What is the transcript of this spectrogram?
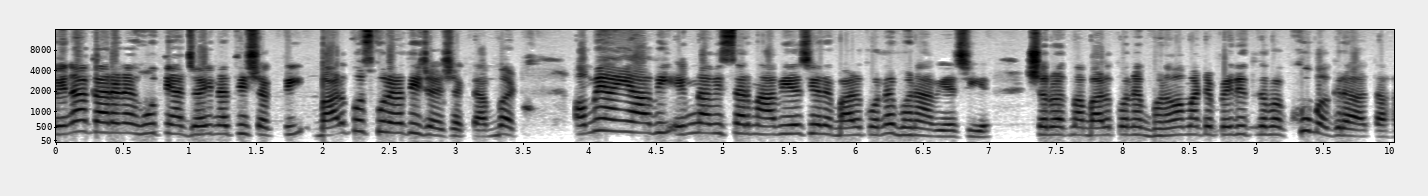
તો એના કારણે હું ત્યાં જઈ નથી શકતી. બાળકો સ્કૂલે નથી જઈ શકતા બટ અમે અહીંયા આવી, એમના વિસ્તારમાં આવીએ છીએ અને બાળકોને ભણાવીએ છીએ. શરૂઆતમાં બાળકોને ભણવા માટે પ્રેરિત કરવા ખૂબ અઘરા હતા.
